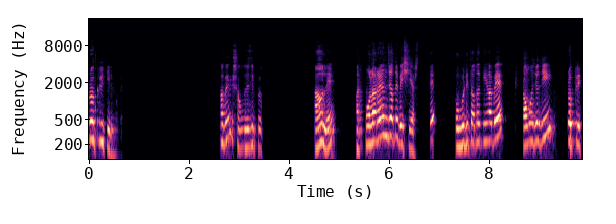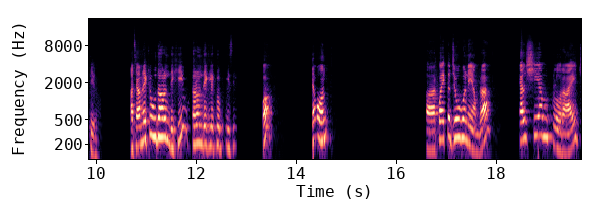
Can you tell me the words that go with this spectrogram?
প্রকৃতির হবে। হবে সমযোজী প্রকৃতি। তাহলে আর পোলারেন যত বেশি আসছে যৌগটি তত কি হবে? সমযোজী প্রকৃতির হবে। আচ্ছা আমরা একটা উদাহরণ দেখি। উদাহরণ দেখলে খুব ইজিলি যেমন কয়েকটা যৌগ নেই আমরা। ক্যালসিয়াম ক্লোরাইড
